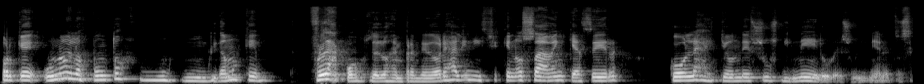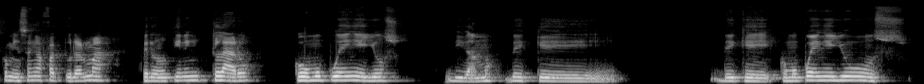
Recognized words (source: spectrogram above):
Porque uno de los puntos, digamos que flacos de los emprendedores al inicio es que no saben qué hacer con la gestión de sus dinero, de su dinero. Entonces comienzan a facturar más, pero no tienen claro cómo pueden ellos, digamos, de que, de que, cómo pueden ellos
